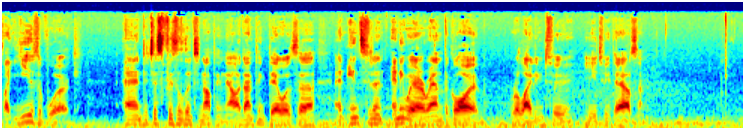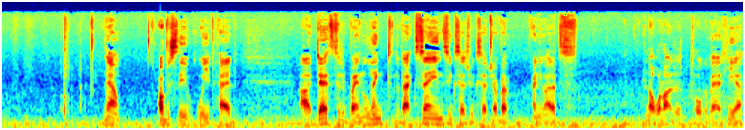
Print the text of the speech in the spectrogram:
Like years of work, and it just fizzled into nothing. Now, I don't think there was a, an incident anywhere around the globe relating to year 2000. Now, obviously, we've had uh, deaths that have been linked to the vaccines, etc., etc. But anyway, that's not what I want to talk about here.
